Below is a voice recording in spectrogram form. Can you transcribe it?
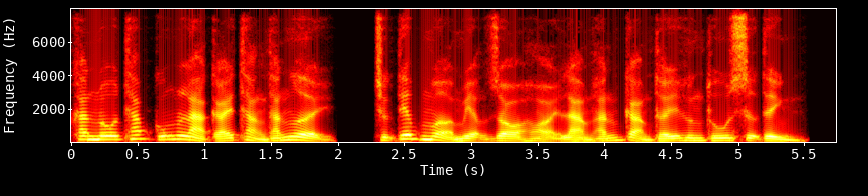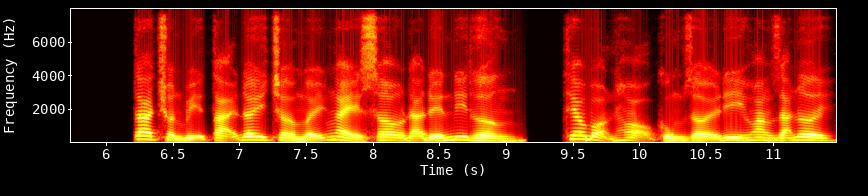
Khăn nỗ tháp cũng là cái thẳng thắn người, trực tiếp mở miệng dò hỏi làm hắn cảm thấy hứng thú sự tình. Ta chuẩn bị tại đây chờ mấy ngày sau đã đến đi thường, theo bọn họ cùng rời đi hoang dã nơi,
